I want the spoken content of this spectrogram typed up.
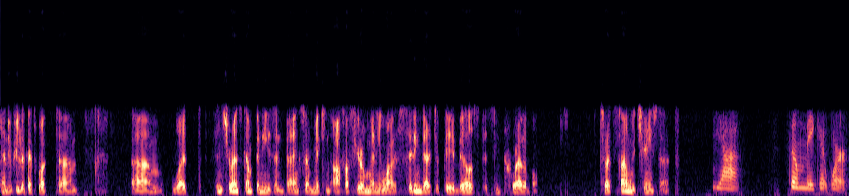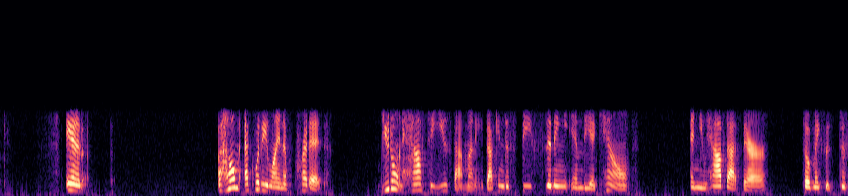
And if you look at what um, um, what insurance companies and banks are making off of your money while it's sitting there to pay bills, it's incredible. So it's time we change that. Yeah. So make it work. And a home equity line of credit, you don't have to use that money. That can just be sitting in the account and you have that there. So it makes it just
